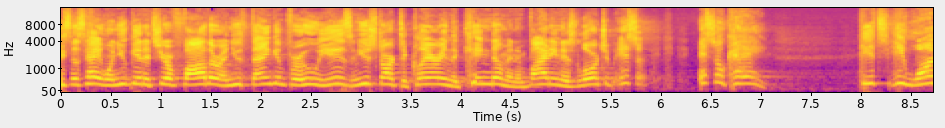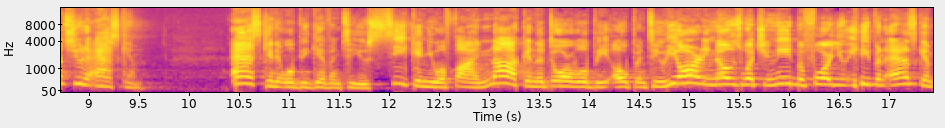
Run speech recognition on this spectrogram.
He says, Hey, when you get it's your father and you thank him for who he is and you start declaring the kingdom and inviting his lordship, it's, it's okay. It's, he wants you to ask him. Ask and it will be given to you. Seek and you will find. Knock and the door will be open to you. He already knows what you need before you even ask him.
